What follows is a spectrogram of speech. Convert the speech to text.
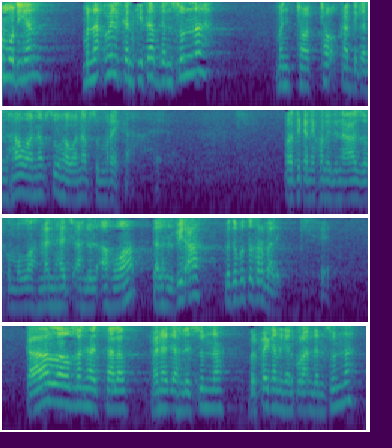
kemudian menakwilkan kitab dan sunnah mencocokkan dengan hawa nafsu hawa nafsu mereka perhatikan khonidina azakumullah manhaj ahlul ahwa dan ahlul bid'ah betul-betul terbalik kalau manhaj salaf manhaj ahlul sunnah berpegang dengan Quran dan sunnah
